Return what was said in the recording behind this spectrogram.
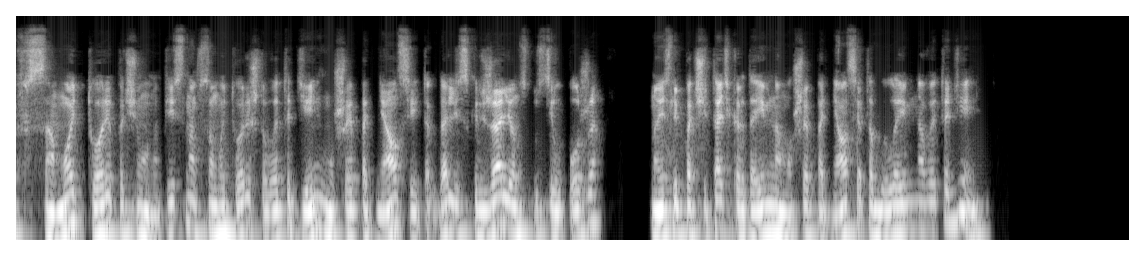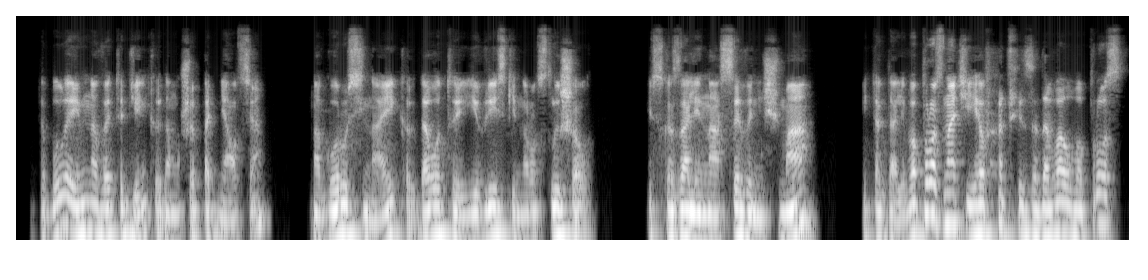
в самой Торе, почему? Написано в самой Торе, что в этот день Муше поднялся и так далее. Скрижали он спустил позже. Но если почитать, когда именно Муше поднялся, это было именно в этот день. Это было именно в этот день, когда Муше поднялся на гору Синай, когда вот еврейский народ слышал и сказали на Севенишма и так далее. Вопрос, знаете, я вот задавал вопрос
